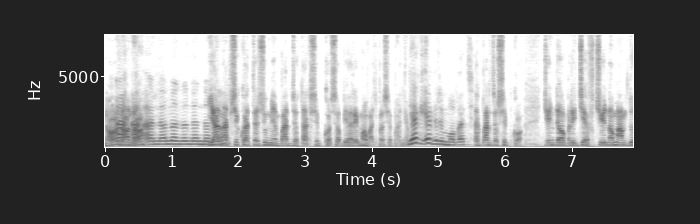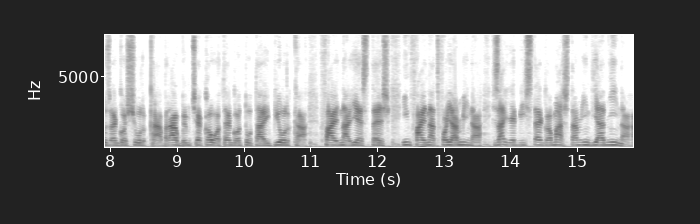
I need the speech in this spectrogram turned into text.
No, no, no. A, a, no, no, no, no, no. Ja no. na przykład też umiem bardzo tak szybko sobie rymować, proszę panią. Jak, jak rymować? Tak bardzo szybko. Dzień dobry dziewczyno, mam dużego siurka. Brałbym cię koło tego tutaj biurka. Fajna jesteś i fajna twoja mina. Zajebistego masz tam Indianina.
